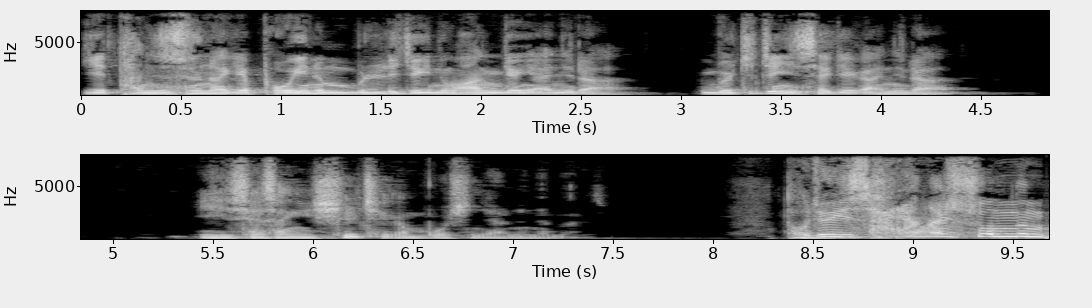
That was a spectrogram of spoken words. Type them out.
이게 단순하게 보이는 물리적인 환경이 아니라, 물질적인 세계가 아니라, 이 세상의 실체가 무엇이냐는 말이죠. 도저히 사랑할 수 없는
